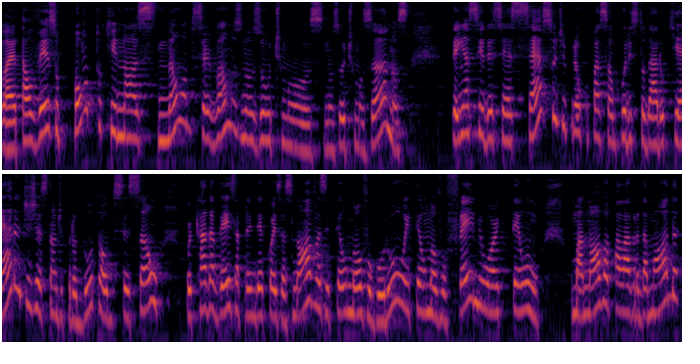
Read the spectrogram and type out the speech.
é, talvez o ponto que nós não observamos nos últimos, nos últimos anos tenha sido esse excesso de preocupação por estudar o que era de gestão de produto, a obsessão por cada vez aprender coisas novas e ter um novo guru, e ter um novo framework, ter um, uma nova palavra da moda,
